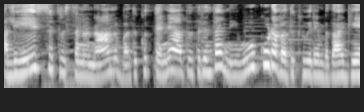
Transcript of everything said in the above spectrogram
ಅಲ್ಲಿ ಯೇಸು ಕ್ರಿಸ್ತನು ನಾನು ಬದುಕುತ್ತೇನೆ, ಆದ್ದರಿಂದ ನೀವು ಕೂಡ ಬದುಕುವಿರಿ ಎಂಬುದಾಗಿ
